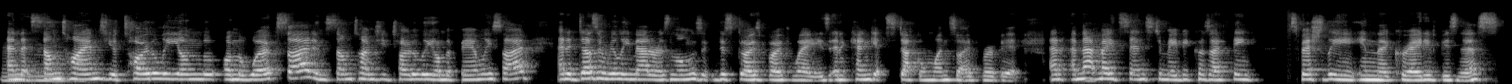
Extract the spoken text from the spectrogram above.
mm. and that mm. sometimes you're totally on the on the work side and sometimes you're totally on the family side and it doesn't really matter as long as it just goes both ways and it can get stuck on one side for a bit and and that made sense to me because i think especially in the creative business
